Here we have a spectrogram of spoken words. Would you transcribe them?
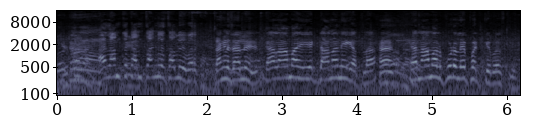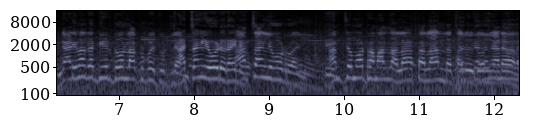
आज आमचं काम चांगलं चालू आहे बरं का. चांगलं चालू आहे. काल आम्हाला एक दाना नाही घेतला हा. त्यानं आम्हाला पुढे लय फटके बसले. गाडी मागं दीड दोन लाख रुपये तुटले. आज चांगली ओढ आज राहिली चांगली ओढ राहिली. आमचा मोठा माल झाला. आता लहानला चालू आहे दोन गाड्यावर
